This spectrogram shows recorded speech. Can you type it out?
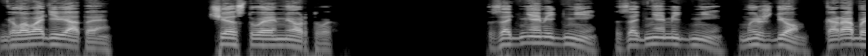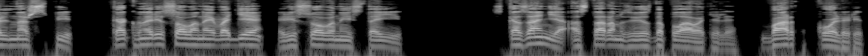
Глава 9. Чествуя мертвых. За днями дни, за днями дни, мы ждем, корабль наш спит, как в нарисованной воде рисованный стоит. Сказание о старом звездоплавателе. Барт Колерит.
